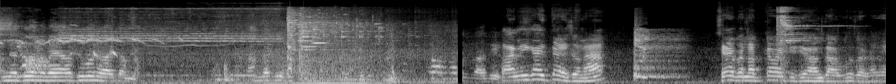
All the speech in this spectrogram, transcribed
আমরা দুজন ভাই আর দুজন হইতাম না পানি খাইতে আইছো না? সেভেন আপ খাওয়াইতেছি আমরা বুঝা খাবে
